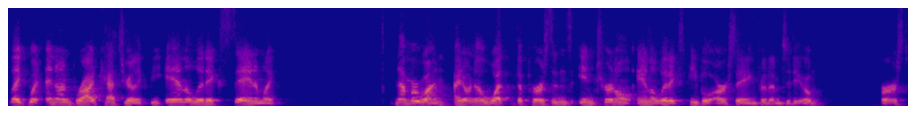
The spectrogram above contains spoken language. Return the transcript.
like when and on broadcast you're like the analytics say and i'm like number one i don't know what the person's internal analytics people are saying for them to do first.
